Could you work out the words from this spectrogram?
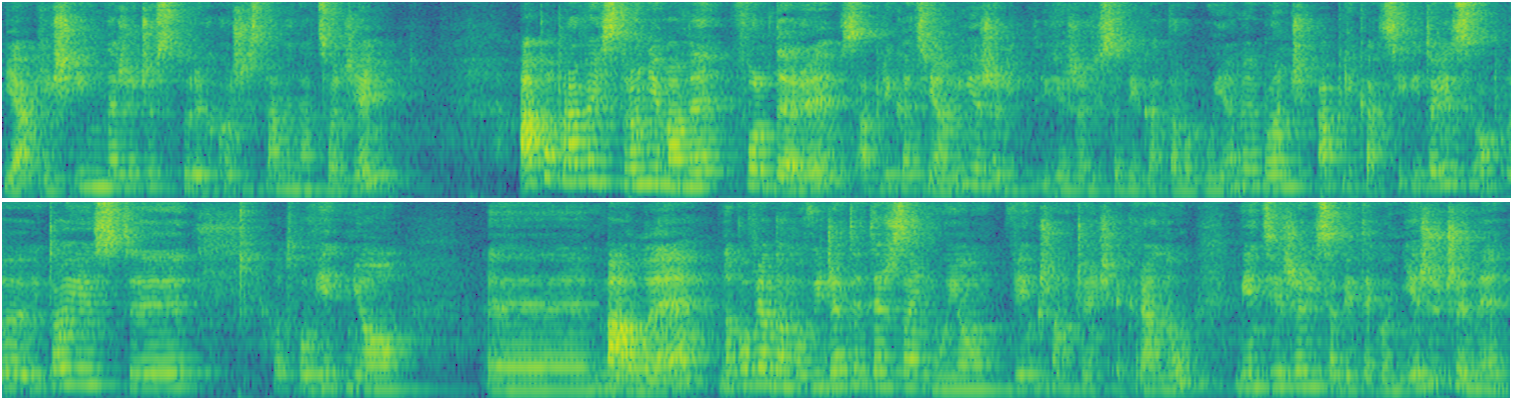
jakieś inne rzeczy, z których korzystamy na co dzień. A po prawej stronie mamy foldery z aplikacjami, jeżeli, jeżeli sobie katalogujemy, bądź aplikacje. I to jest, y, to jest y, odpowiednio małe, no bo wiadomo, widgety też zajmują większą część ekranu, więc jeżeli sobie tego nie życzymy,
